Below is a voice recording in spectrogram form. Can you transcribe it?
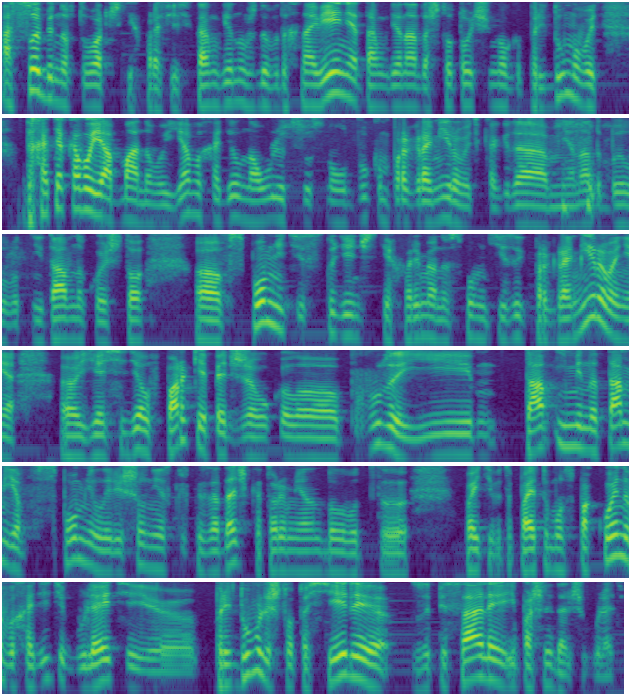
особенно в творческих профессиях, там, где нужно вдохновение, там, где надо что-то очень много придумывать. Да хотя кого я обманываю? Я выходил на улицу с ноутбуком программировать, когда мне надо было вот недавно кое-что э, вспомнить из студенческих времен и вспомнить язык программирования. Э, я сидел в парке, опять же, около пруда, и там, именно там я вспомнил и решил несколько задач, которые мне надо было вот э, пойти. Поэтому спокойно выходите, гуляйте, э, придумали что-то, сели, записали и пошли дальше гулять.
